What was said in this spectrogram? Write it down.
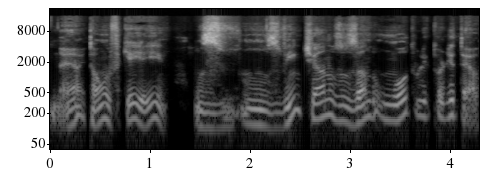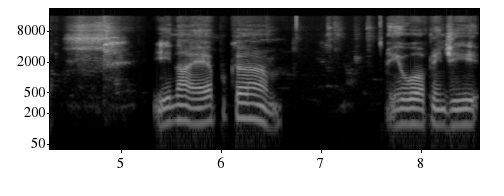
Né? Então, eu fiquei aí uns, uns 20 anos usando um outro leitor de tela. E na época eu aprendi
